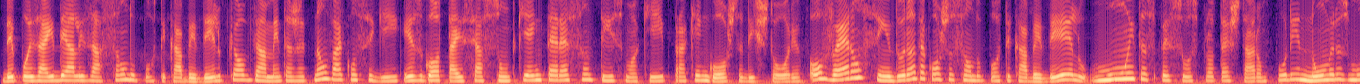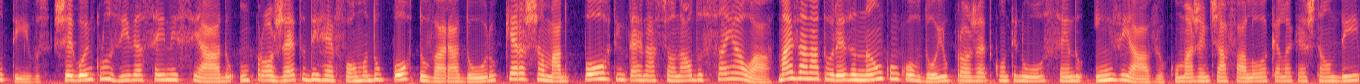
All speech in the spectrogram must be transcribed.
depois a idealização do Porto de Cabedelo, porque obviamente a gente não vai conseguir esgotar esse assunto que é interessantíssimo aqui para quem gosta de história. Houveram sim, durante a construção do Porto de Cabedelo, muitas pessoas protestaram por inúmeros motivos. Chegou inclusive a ser iniciado um projeto de reforma do Porto do Varadouro, que era chamado Porto Internacional do Sanhauá. Mas a natureza não concordou e o projeto continuou sendo inviável. Como a gente já falou, aquela questão de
